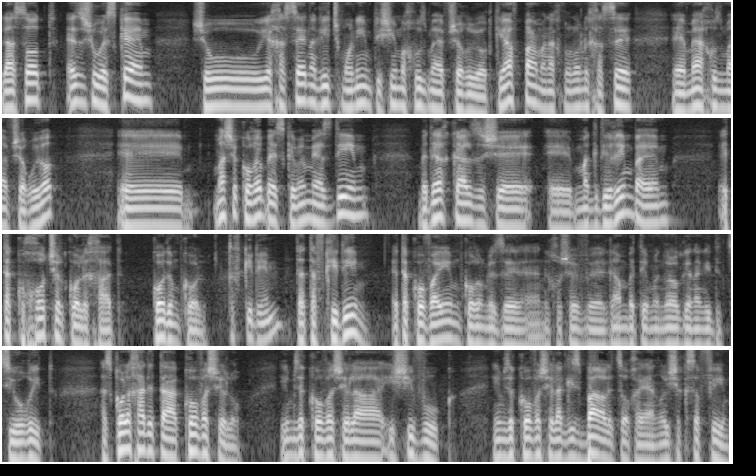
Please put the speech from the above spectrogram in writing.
לעשות איזשהו הסכם שהוא יכסה נגיד 80-90 אחוז מהאפשרויות, כי אף פעם אנחנו לא נכסה 100 אחוז מהאפשרויות. מה שקורה בהסכמי מייסדים, בדרך כלל זה שמגדירים בהם את הכוחות של כל אחד, קודם כל. תפקידים? את התפקידים, את הכובעים קוראים לזה, אני חושב, גם בטרמינולוגיה נגיד ציורית. אז כל אחד את הכובע שלו, אם זה כובע של האיש שיווק, אם זה כובע של הגזבר לצורך העניין, או איש הכספים,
